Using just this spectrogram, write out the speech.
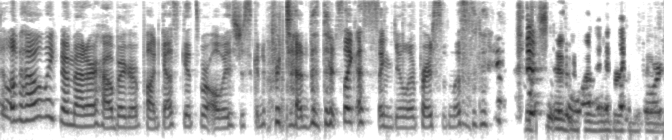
I love how, like, no matter how big our podcast gets, we're always just going to pretend that there's like a singular person listening. There's It is- one, it is like one George.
